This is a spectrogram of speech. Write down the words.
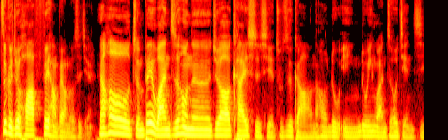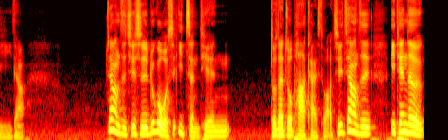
这个就花非常非常多时间，然后准备完之后呢，就要开始写逐字稿，然后录音，录音完之后剪辑，这样。这样子其实如果我是一整天都在做 podcast 的话，其实这样子一天的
